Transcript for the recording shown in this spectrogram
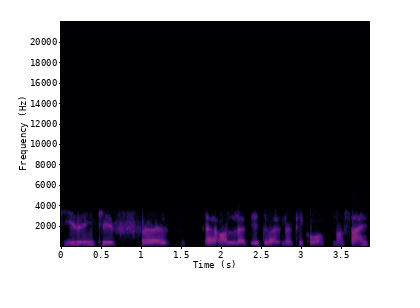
tid egentlig før eh, alle de dørene fikk åpna seg.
